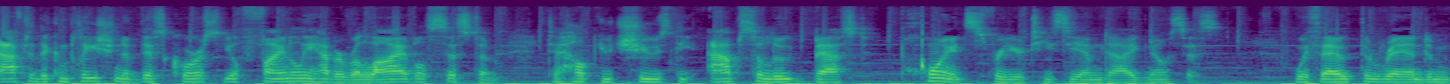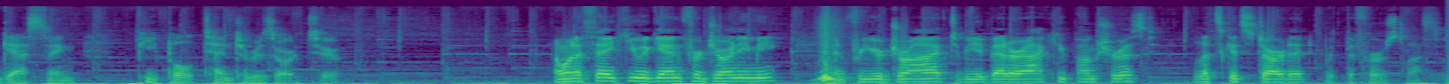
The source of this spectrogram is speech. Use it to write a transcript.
After the completion of this course, you'll finally have a reliable system to help you choose the absolute best points for your TCM diagnosis without the random guessing people tend to resort to. I want to thank you again for joining me and for your drive to be a better acupuncturist. Let's get started with the first lesson.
